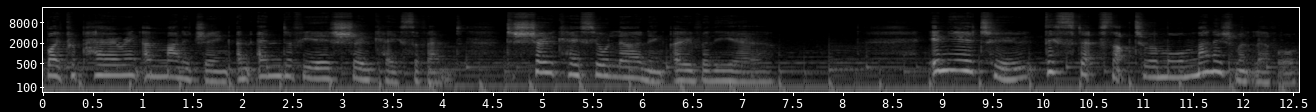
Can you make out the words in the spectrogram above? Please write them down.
by preparing and managing an end of year showcase event to showcase your learning over the year. In year two, this steps up to a more management level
